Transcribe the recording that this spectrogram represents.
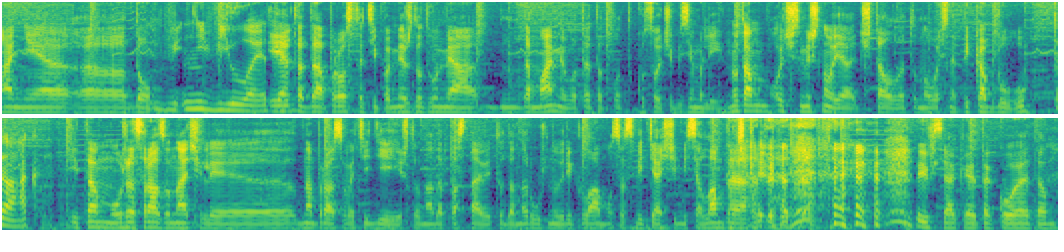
а не э, дом. Ви- Не вилла это. И это, да, просто типа между двумя домами вот этот вот кусочек земли. Ну там очень смешно, я читал эту новость на Пикабу, Так. и там уже сразу начали э, набрасывать идеи, что надо поставить туда наружную рекламу со светящимися лампочками. И всякое такое там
